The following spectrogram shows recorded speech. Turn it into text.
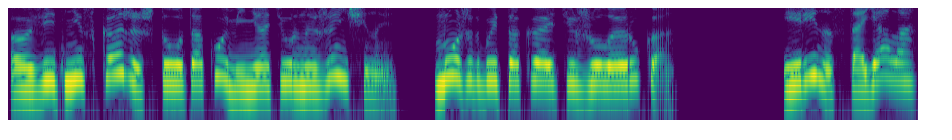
«А ведь не скажешь, что у такой миниатюрной женщины может быть такая тяжелая рука?» Ирина стояла,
